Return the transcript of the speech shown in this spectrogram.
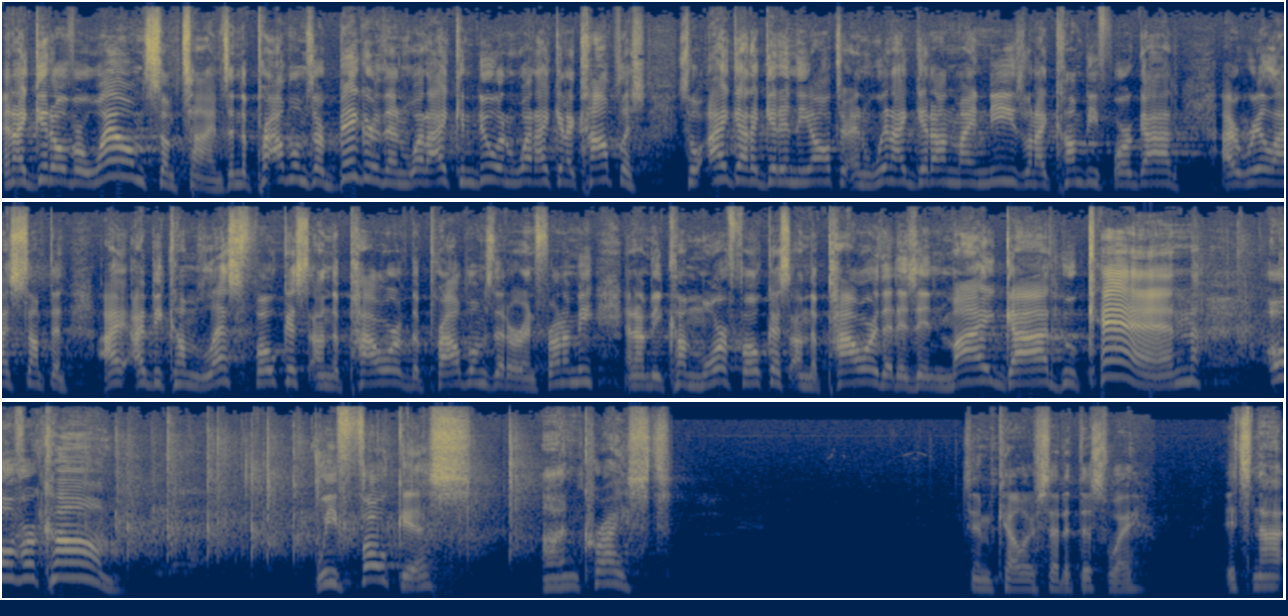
And I get overwhelmed sometimes, and the problems are bigger than what I can do and what I can accomplish. So I got to get in the altar. And when I get on my knees, when I come before God, I realize something. I, I become less focused on the power of the problems that are in front of me, and I become more focused on the power that is in my God who can overcome. We focus on Christ. Tim Keller said it this way it's not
